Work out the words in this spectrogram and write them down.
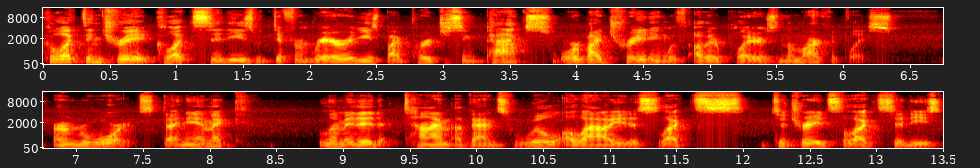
Collect and trade. Collect cities with different rarities by purchasing packs or by trading with other players in the marketplace. Earn rewards. Dynamic limited time events will allow you to select to trade select cities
